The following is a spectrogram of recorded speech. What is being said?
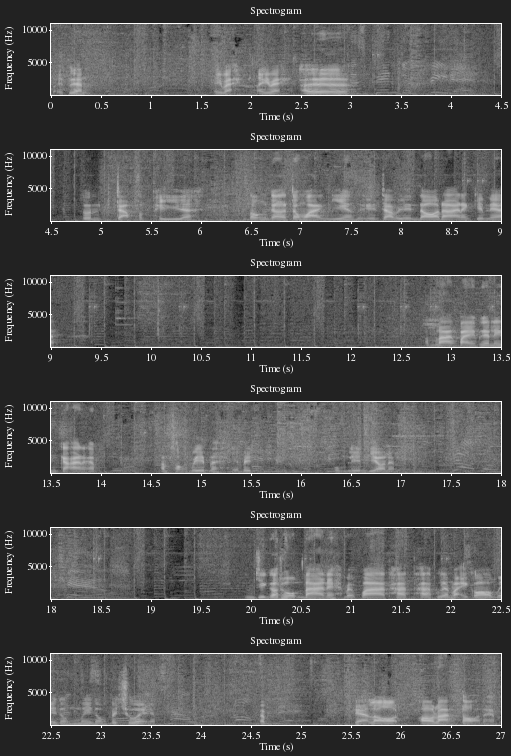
ไปเพื่อนไปไปไปไปเออโดนจับสักทีนะ ต้องจังหวะอย่างนี้ถึงจะจับเรนดอร์ได้นะเกมเนี้ยำล่างไปเพื่อนเล่นกลางนะครับทำสองเวฟนะ อย่าไปผมเลนเดียวนะ จริงๆก็โถมได้นะแบบว่าถ้าถ้าเพื่อนไหวก็ไม่ต้องไม่ต้องไปช่วยนะแบบเนี่ยเราเอาเอาล่างต่อนะครับ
